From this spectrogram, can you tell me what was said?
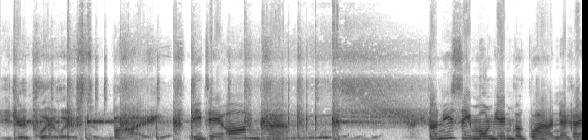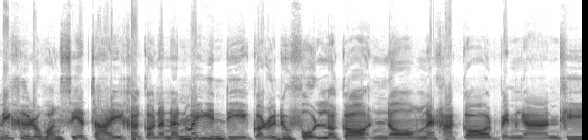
DJ playlist by ดีเจอ้อมค่ะ ตอนนี้สี่โมงเย็นกว่าๆนะคะ นี่คือระวังเสียใจค่ะ ก่อนหนานั้นไม่ยินดีก่อนฤดูฝนแล้วก็น้องนะคะ ก็เป็นงานที่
